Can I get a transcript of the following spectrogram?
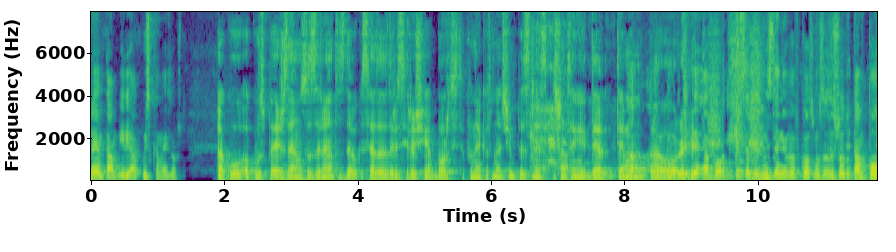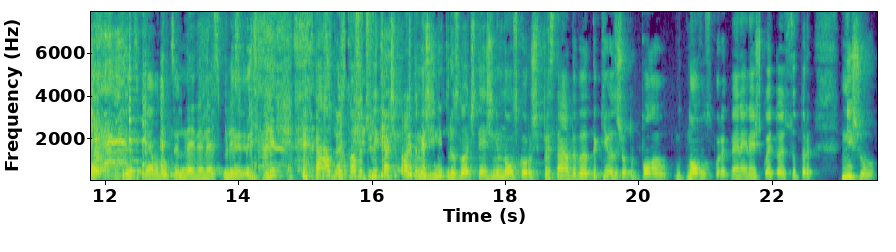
да там, или ако искаме изобщо. Ако, ако успееш заедно с зелената сделка сега да адресираш и абортите по някакъв начин през днескашната ни тема на право. Абортите, абортите са безмислени в космоса, защото там по принцип няма да оцелее. Не, не, не, спри, спри, спри. Аз просто това се чуди как ще пращаме жени, при условие, че тези жени много скоро ще престанат да бъдат такива, защото пола отново, според мен, е нещо, което е супер нишово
